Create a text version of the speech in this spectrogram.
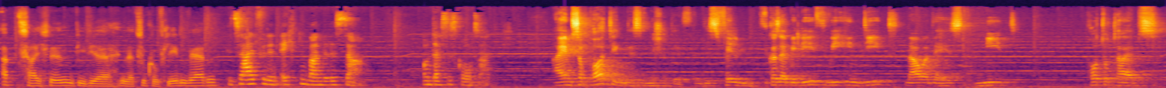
abzeichnen, wie wir in der Zukunft leben werden. Die Zeit für den echten Wandel ist da. Und das ist großartig. I am supporting this initiative and this film because I believe we indeed nowadays need prototypes,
